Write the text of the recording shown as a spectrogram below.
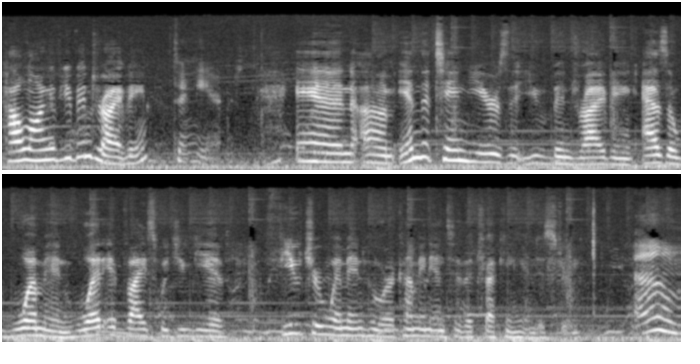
How long have you been driving? 10 years. And um, in the 10 years that you've been driving, as a woman, what advice would you give future women who are coming into the trucking industry? Um,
